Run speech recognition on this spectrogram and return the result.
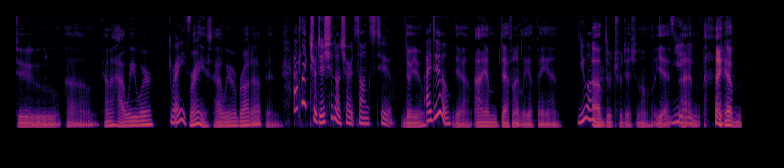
to um, kind of how we were Raised. raised, how we were brought up, and I like traditional church songs too. do you? I do. yeah, I am definitely a fan You are. of the traditional. Yes, Yeah. I'm. I am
